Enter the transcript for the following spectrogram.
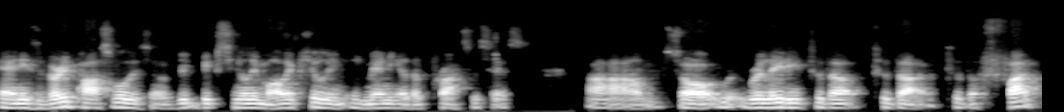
and it's very possible it's a big, big signaling molecule in, in many other processes. Um, so relating to the to the to the fat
